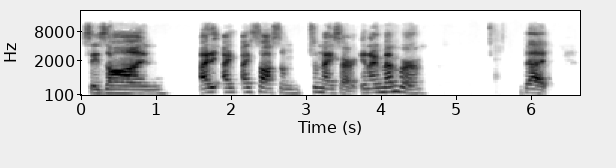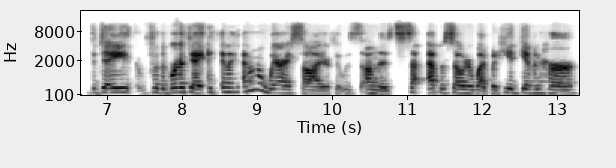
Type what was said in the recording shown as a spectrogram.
Cezanne. I, I, I saw some some nice art. And I remember that the day for the birthday, I- and I, I don't know where I saw it or if it was on the episode or what, but he had given her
